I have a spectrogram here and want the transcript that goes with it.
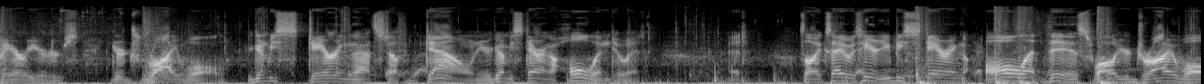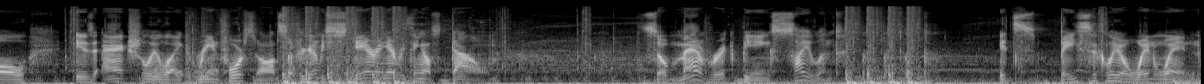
barriers, your drywall. You're to be staring that stuff down. You're to be staring a hole into it. So like say it was here, you'd be staring all at this while your drywall is actually like reinforced and all that stuff. You're to be staring everything else down. So Maverick being silent, it's basically a win-win.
